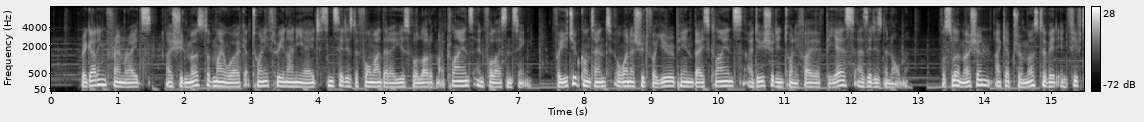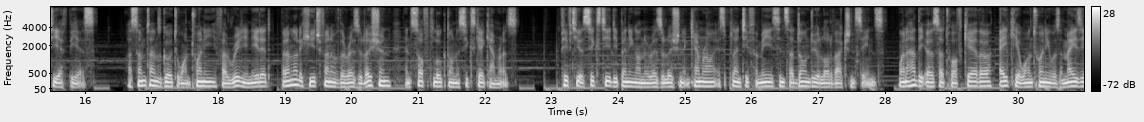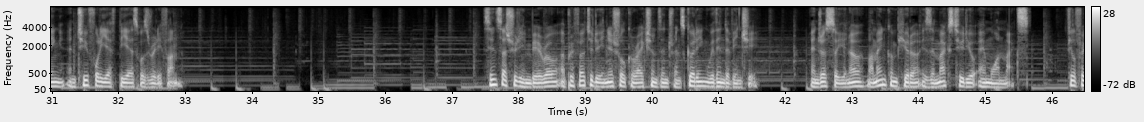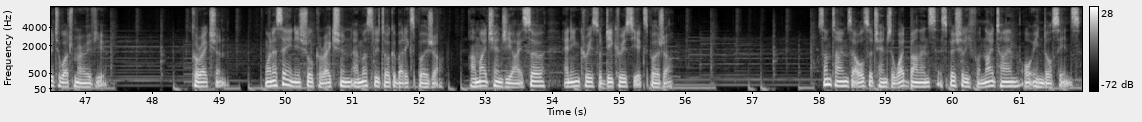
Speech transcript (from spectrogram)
Regarding frame rates, I shoot most of my work at 2398 since it is the format that I use for a lot of my clients and for licensing. For YouTube content or when I shoot for European based clients, I do shoot in 25 fps as it is the norm. For slow motion, I capture most of it in 50 fps. I sometimes go to 120 if I really need it, but I'm not a huge fan of the resolution and soft looked on the 6K cameras. 50 or 60 depending on the resolution and camera is plenty for me since I don't do a lot of action scenes. When I had the Ursa 12K though, 8K 120 was amazing and 240 FPS was really fun. Since I shoot in B-RAW, I prefer to do initial corrections and transcoding within DaVinci. And just so you know, my main computer is the Mac Studio M1 Max. Feel free to watch my review. Correction. When I say initial correction, I mostly talk about exposure. I might change the ISO and increase or decrease the exposure. Sometimes I also change the white balance, especially for nighttime or indoor scenes.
